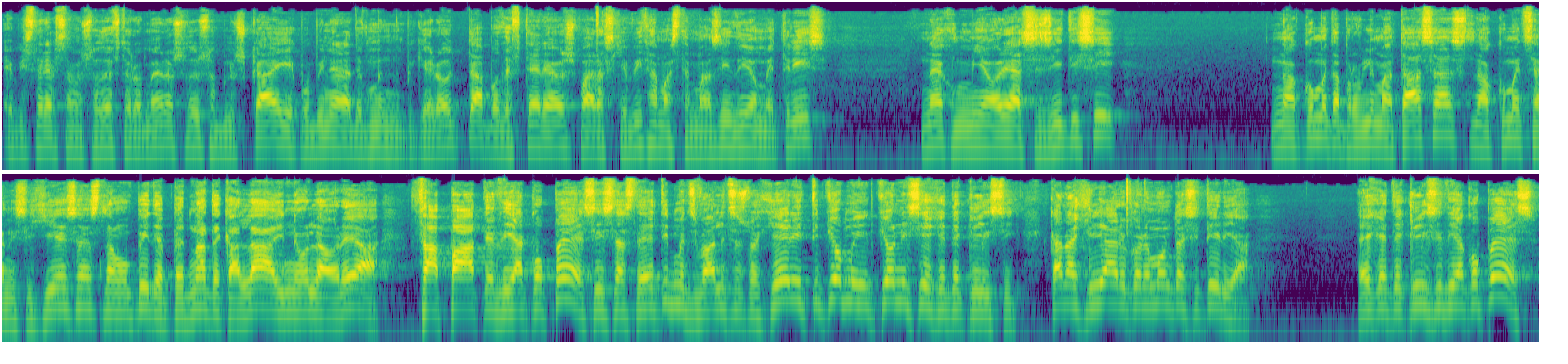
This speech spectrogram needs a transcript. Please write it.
Επιστρέψαμε στο δεύτερο μέρος, εδώ στο Blue Sky. Η εκπομπή είναι ραντεβού με την επικαιρότητα. Από Δευτέρα έως Παρασκευή θα είμαστε μαζί 2 με 3. Να έχουμε μια ωραία συζήτηση. Να ακούμε τα προβλήματά σας, να ακούμε τις ανησυχίες σας. Να μου πείτε, περνάτε καλά, είναι όλα ωραία; Θα πάτε διακοπές, είσαστε έτοιμοι με τις βαλίτσες στο χέρι; Τι, ποιο, ποιο νησί έχετε κλείσει; Κάνα χιλιάρικο είναι μόνο τα εισιτήρια. Έχετε κλείσει διακοπές;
